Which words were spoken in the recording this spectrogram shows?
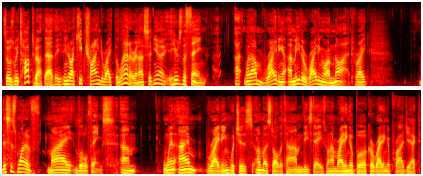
So as we talked about that, you know, I keep trying to write the letter and I said, you know, here's the thing. I, when I'm writing, I'm either writing or I'm not, right? This is one of my little things. Um, when I'm writing, which is almost all the time these days, when I'm writing a book or writing a project,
